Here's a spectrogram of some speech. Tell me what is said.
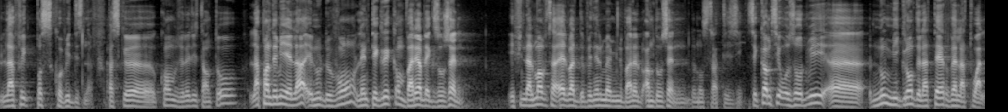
l'Afrique post-Covid-19. Parce que, comme je l'ai dit tantôt, la pandémie est là et nous devons l'intégrer comme variable exogène. Et finalement, ça, elle va devenir même une variable endogène de nos stratégies. C'est comme si aujourd'hui, nous migrons de la Terre vers la toile.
